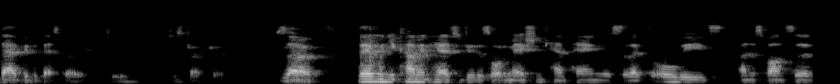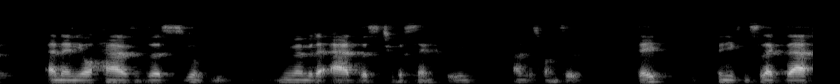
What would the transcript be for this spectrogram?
that'd be the best way to, to structure it. So mm-hmm. then when you come in here to do this automation campaign, you'll select all leads, unresponsive, and then you'll have this, you'll remember to add this to the sync, the unresponsive date. Then you can select that,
